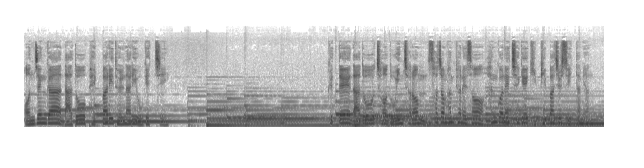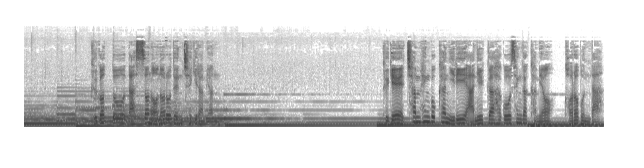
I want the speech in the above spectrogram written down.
언젠가 나도 백발이 될 날이 오겠지. 그때 나도 저 노인처럼 서점 한편에서 한 권의 책에 깊이 빠질 수 있다면, 그것도 낯선 언어로 된 책이라면, 그게 참 행복한 일이 아닐까 하고 생각하며 걸어본다.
